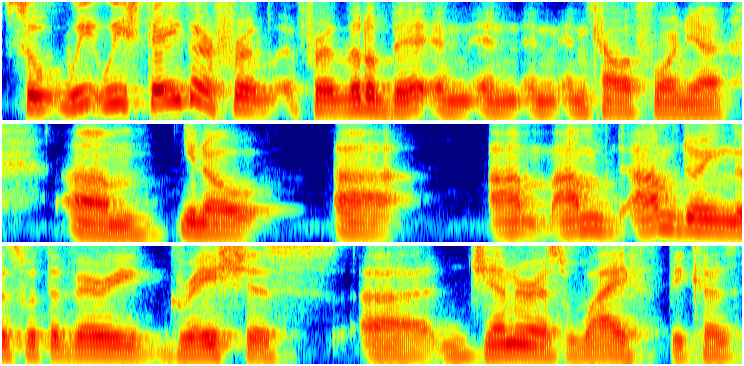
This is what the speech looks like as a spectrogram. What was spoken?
so we we stayed there for for a little bit in in in, california um you know uh I'm I'm I'm doing this with a very gracious, uh, generous wife because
